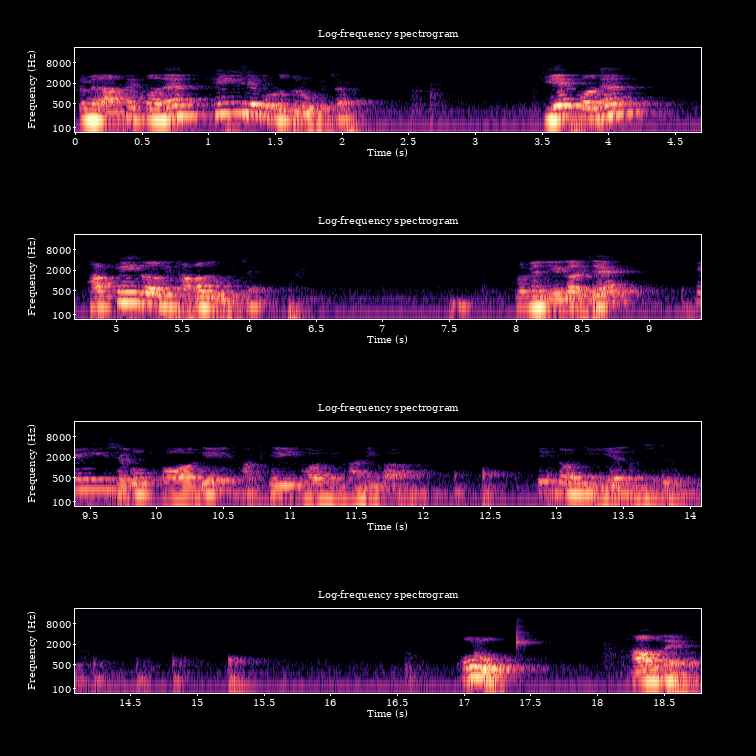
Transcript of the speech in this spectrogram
그러면 앞에 거는 k 제곱으로 들어오겠죠? 뒤에 거는 4k 더하기 4가 들어오겠지? 그러면 얘가 이제 k 제곱 더하기 4k 더하기 4니까 k 더하기 2의 전체 제곱이에요. 고로 4분의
